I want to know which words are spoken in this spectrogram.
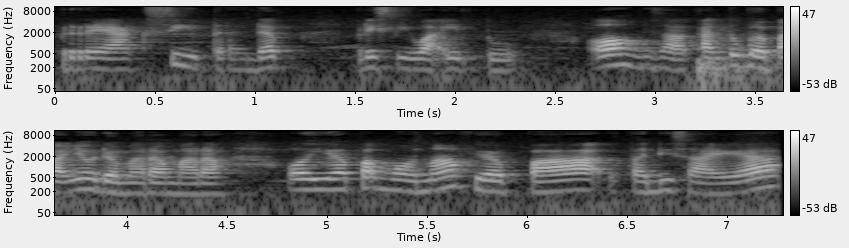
bereaksi terhadap peristiwa itu. Oh, misalkan tuh bapaknya udah marah-marah. Oh iya Pak, mohon maaf ya Pak, tadi saya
